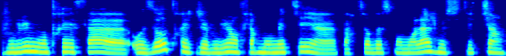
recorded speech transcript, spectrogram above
j'ai voulu montrer ça euh, aux autres et j'ai voulu en faire mon métier. À partir de ce moment-là, je me suis dit, tiens,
